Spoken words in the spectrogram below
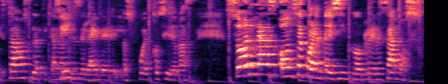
estábamos platicando antes del aire, los huecos y demás. Son las 11.45, regresamos.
